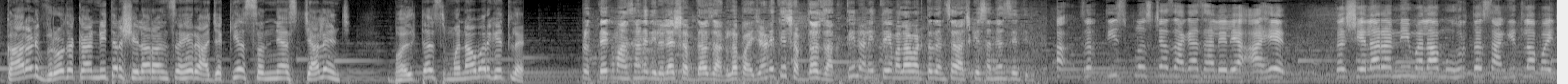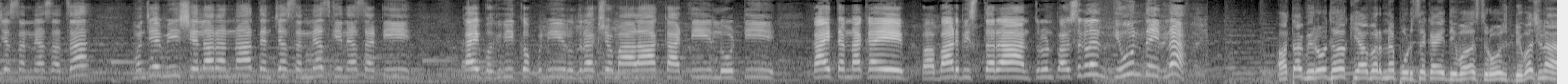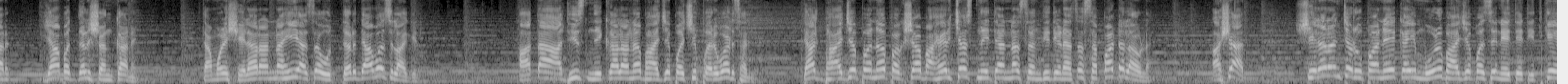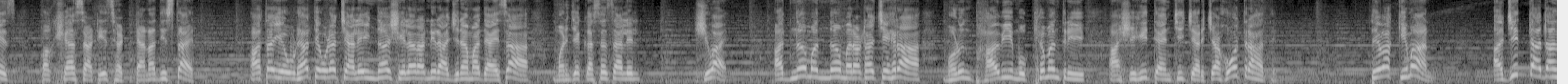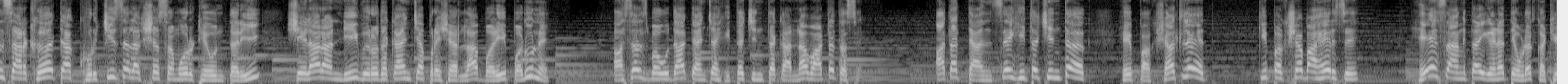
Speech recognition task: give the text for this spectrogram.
कारण विरोधकांनी तर शेलारांचं हे राजकीय संन्यास चॅलेंज भलतच मनावर घेतलंय. प्रत्येक माणसाने दिलेल्या शब्दावर जागलं पाहिजे आणि ते शब्दावर जागतील आणि ते मला वाटतं त्यांचा राजकीय संन्यास देतील. जर तीस प्लसच्या जागा झालेल्या आहेत तर शेलारांनी मला मुहूर्त सांगितला पाहिजे संन्यासाचा. म्हणजे मी शेलारांना त्यांच्या संन्यास घेण्यासाठी काय भगवी कपली रुद्राक्ष माळा काठी लोटी काय त्यांना काय बाड बिस्तरा अंतरुण पाव सगळं घेऊन देईल ना. आता विरोधक यावरनं पुढचे काही दिवस रोज डिवचणार याबद्दल शंका नाही. त्यामुळे शेलारांनाही याचं उत्तर द्यावंच लागेल. आता आधीच निकालानं भाजपची परवड झाली. त्यात भाजपनं पक्षाबाहेरच्याच नेत्यांना संधी देण्याचा सपाटा लावला. अशात शेलारांच्या रूपाने काही मूळ भाजपचे नेते तितकेच पक्षासाठी झटताना दिसत आहेत आता एवढ्या तेवढ्या चॅलेंजनं शेलारांनी राजीनामा द्यायचा. म्हणजे कसं चालेल? शिवाय अदनमधनं मराठा चेहरा म्हणून भावी मुख्यमंत्री अशीही त्यांची चर्चा होत राहते. तेव्हा किमान अजितदादांसारखं त्या खुर्चीचं लक्ष समोर ठेवून तरी शेलारांनी विरोधकांच्या प्रेशरला बळी पडू नये. असंच बहुधा त्यांच्या हितचिंतकांना वाटत असे. आता त्यांचे हितचिंतक हे पक्षातले आहेत की पक्षाबाहेरचे? हे सांगता येणं तेवढं कठीण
